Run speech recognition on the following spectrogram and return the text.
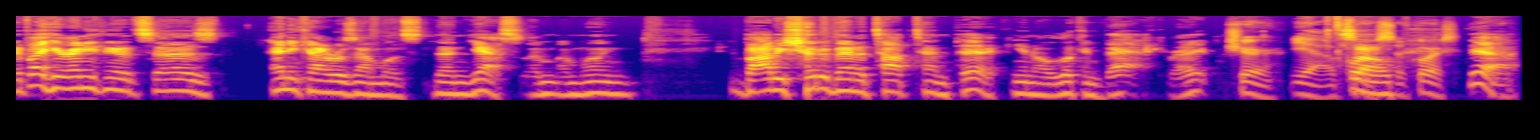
if I hear anything that says any kind of resemblance, then yes, I'm, I'm willing. Bobby should have been a top 10 pick, you know, looking back, right? Sure. Yeah, of course, so, of course. Yeah.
